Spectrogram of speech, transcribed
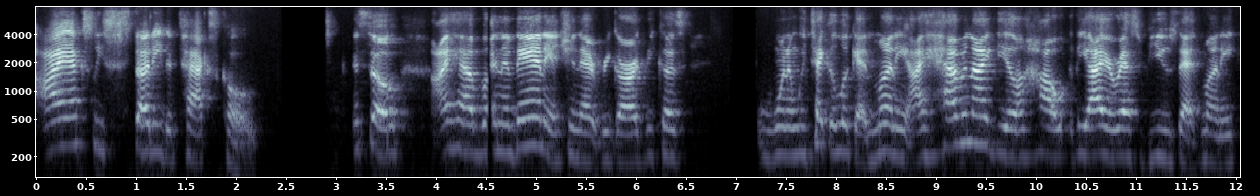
I actually study the tax code. And so I have an advantage in that regard because when we take a look at money, I have an idea on how the IRS views that money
